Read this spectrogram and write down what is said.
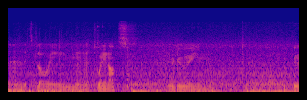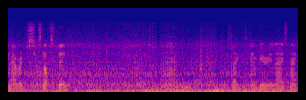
And it's blowing uh, 20 knots. We're doing we're doing average 6 knots today. And it looks like it's gonna be a really nice night.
